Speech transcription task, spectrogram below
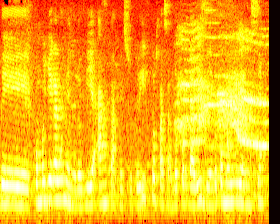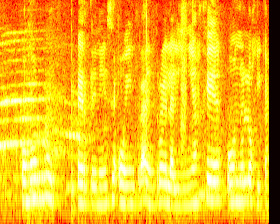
de cómo llega la genealogía hasta Jesucristo, pasando por David, viendo como evidencia cómo Ruth pertenece o entra dentro de la línea genealógica,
